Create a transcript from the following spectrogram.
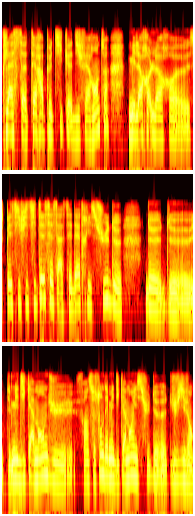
classes thérapeutiques différentes, mais leur, spécificité, c'est ça, c'est d'être issus de, de, médicaments du, enfin, ce sont des médicaments issus du vivant.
